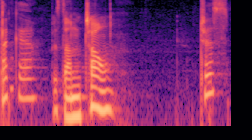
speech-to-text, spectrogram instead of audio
Danke. Bis dann. Ciao. Tschüss.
